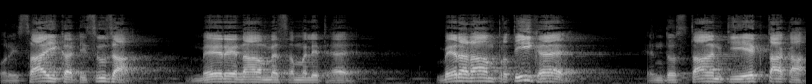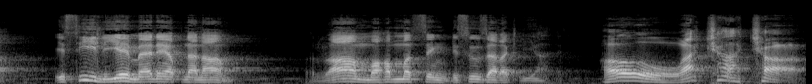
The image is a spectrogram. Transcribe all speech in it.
और ईसाई का डिसूजा मेरे नाम में सम्मिलित है। मेरा नाम प्रतीक है। हिंदुस्तान की एकता का इसीलिए मैंने अपना नाम राम मोहम्मद सिंह डिसूजा रख लिया है। ओ अच्छा अच्छा।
